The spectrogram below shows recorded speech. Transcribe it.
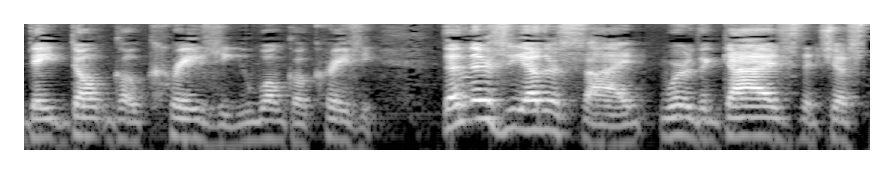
they don't go crazy. You won't go crazy. Then there's the other side where the guys that just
